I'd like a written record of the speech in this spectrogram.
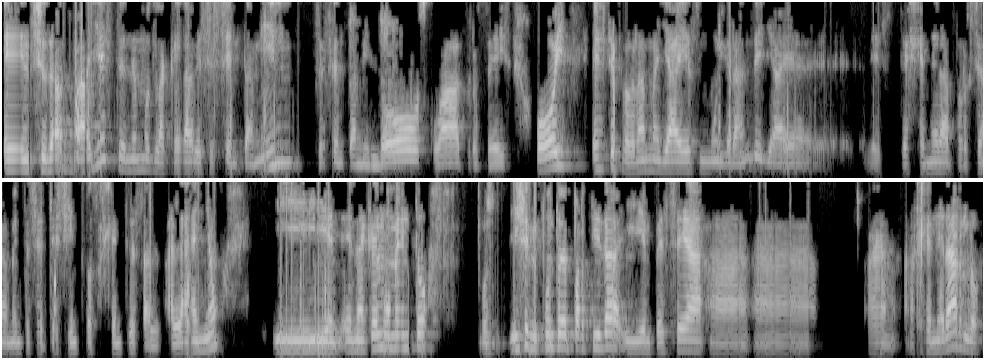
En Ciudad Valles tenemos la clave 60 mil, 60 mil 2, 4, 6. Hoy este programa ya es muy grande, ya este, genera aproximadamente 700 agentes al año. Y en, aquel momento pues hice mi punto de partida y empecé a, a, a, generarlo.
